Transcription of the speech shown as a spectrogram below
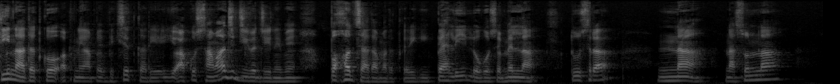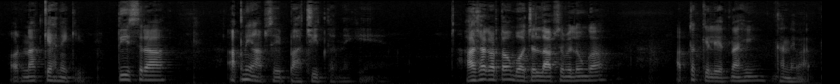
तीन आदत को अपने आप में विकसित करिए। ये आपको सामाजिक जीवन जीने में बहुत ज़्यादा मदद करेगी। पहली, लोगों से मिलना। दूसरा, ना ना सुनना। और ना कहने की। तीसरा, अपने आप से बातचीत करने की। आशा करता हूँ बहुत जल्द आपसे मिलूँगा। अब तक के लिए इतना ही। धन्यवाद।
